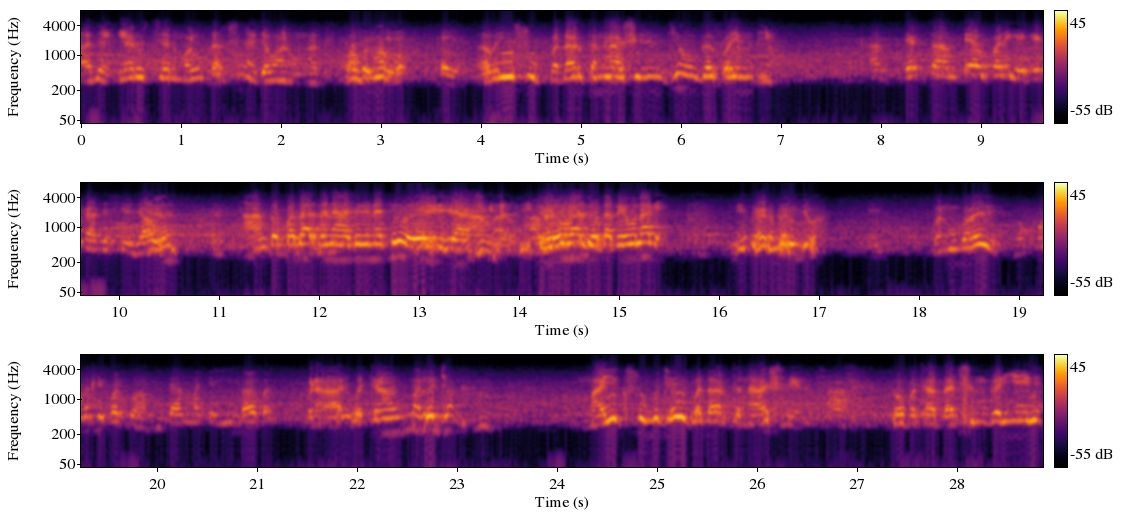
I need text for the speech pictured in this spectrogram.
આજે અગિયારસ છે મળું દર્શને જવાનું નથી. હવે શું પદાર્થ ને આશ્રીને થયું કે સ્વયં થયું? આમ એક તો આમ ટેવ પડી ગઈ કે એકાદશીએ જાવું આમ તો પદાર્થ ને આશરીને થયું એ રીતે આમ વ્યવહાર જોતા તો એવું લાગે. વિચાર કરજો બનુભાઈ. નથી પડતું વિચારમાં કે ઈ બરાબર પણ. આ વચનાંતમાં લખ્યો ને. માયિક સુખ છે પદાર્થ ના આશ્રય તો પછી દર્શન કરીએ.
